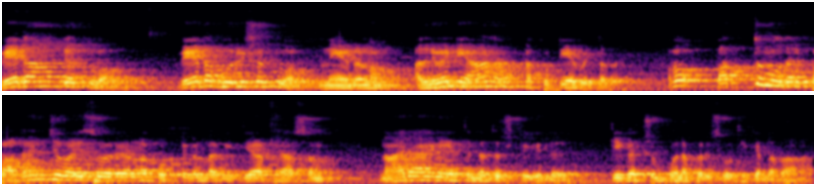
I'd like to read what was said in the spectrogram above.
വേദാംഗത്വം വേദപുരുഷത്വം നേടണം. അതിനുവേണ്ടിയാണ് ആ കുട്ടിയെ വിട്ടത്. അപ്പോൾ പത്ത് മുതൽ പതിനഞ്ച് വയസ്സ് വരെയുള്ള കുട്ടികളുടെ വിദ്യാഭ്യാസം നാരായണീയത്തിന്റെ ദൃഷ്ടിയിൽ തികച്ചും പുനഃപരിശോധിക്കേണ്ടതാണ്.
